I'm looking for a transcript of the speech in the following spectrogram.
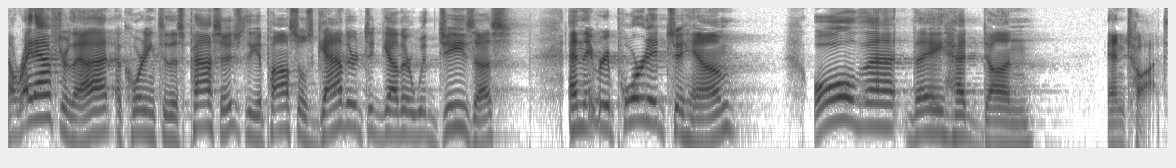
Now, right after that, according to this passage, the apostles gathered together with Jesus and they reported to him all that they had done and taught.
